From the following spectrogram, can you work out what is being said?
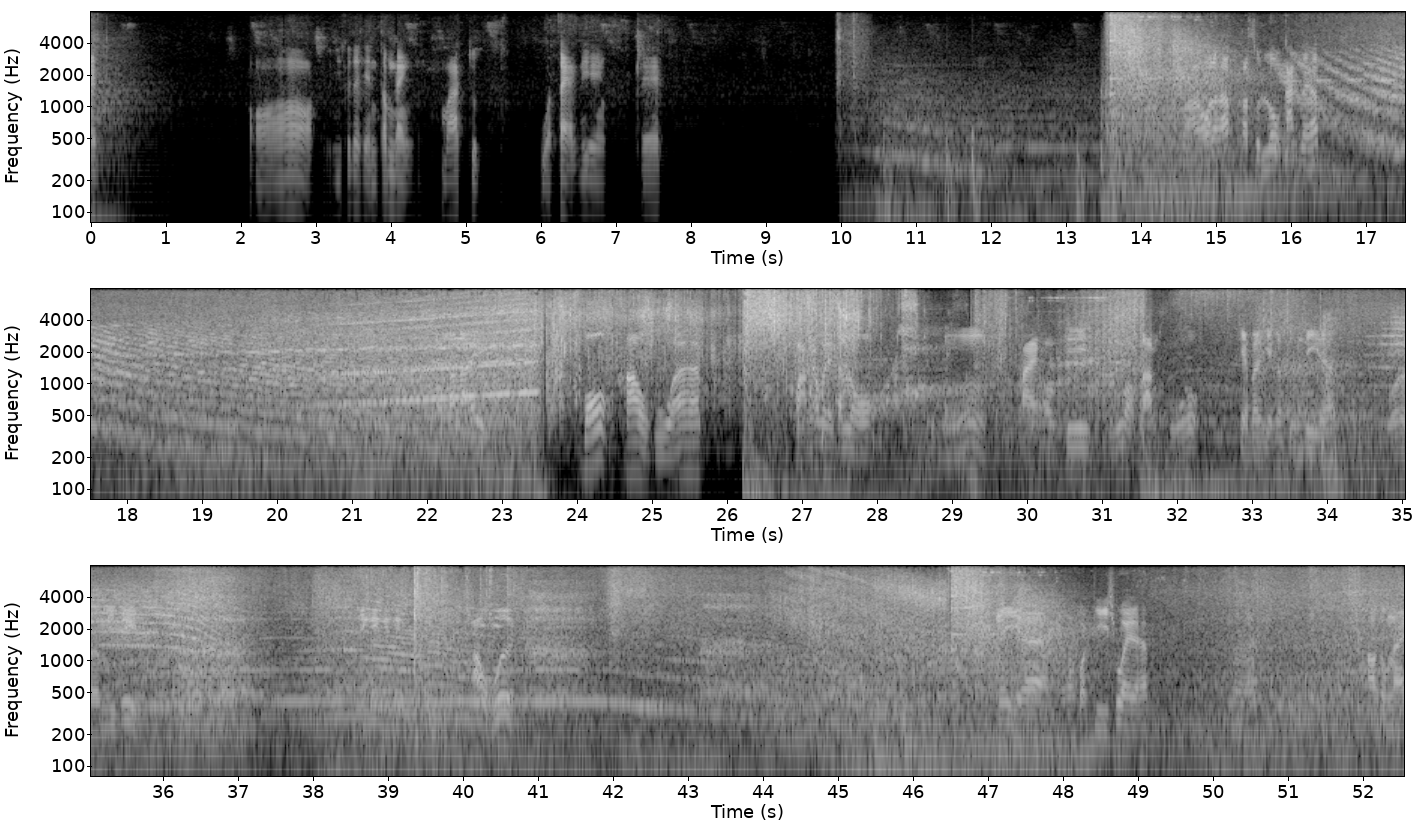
อ๋อนี่ก็จะเห็นตำแหน่งมาร์กจุดหัวแตกนี่เองโอเคเอาแล้วครับกระสุนโลกันเลยครับ โป๊ะเข้าหัวครับ ฝังเข้าไปในกระโหลกอืมแตกออกทีทะลุออกหลังโอ้เก็บรายละเอียดกระสุนดีนะครับ หัวเหิมมีดี้ยิงยิงยิงยิงเอ้าวืดนี่นะต้องกด E ช่วยนะครับ เออเอาตรงไหน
